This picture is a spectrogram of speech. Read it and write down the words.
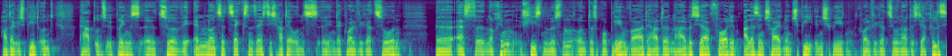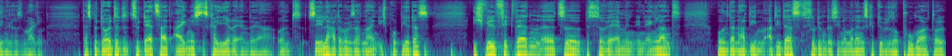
hat er gespielt. Und er hat uns übrigens äh, zur WM 1966 hat er uns äh, in der Qualifikation äh, erst äh, noch hinschießen müssen. Und das Problem war, der hatte ein halbes Jahr vor dem alles entscheidenden Spiel in Schweden, Qualifikation, hat es die Achillessehne gerissen, Michael. Das bedeutete zu der Zeit eigentlich das Karriereende, ja. Und Seele hat aber gesagt, nein, ich probiere das. Ich will fit werden äh, zu, bis zur WM in, in England. Und dann hat ihm Adidas, Entschuldigung, dass ich nochmal nenne, es gibt übrigens auch Puma, toll,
